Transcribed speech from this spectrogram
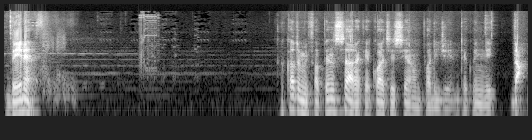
Bene. Qualcosa mi fa pensare che qua ci siano un po' di gente, quindi da.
